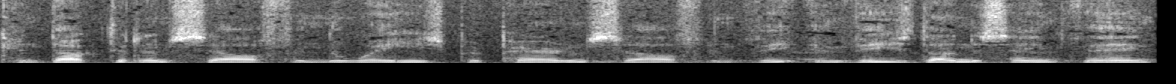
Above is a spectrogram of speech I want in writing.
conducted himself and the way he's prepared himself. And, v, and V's done the same thing.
